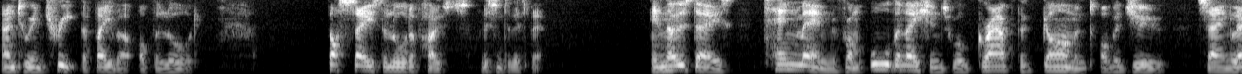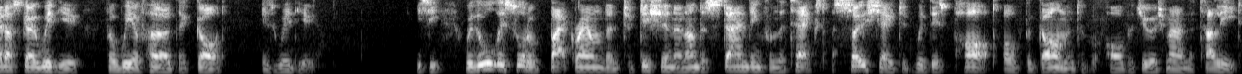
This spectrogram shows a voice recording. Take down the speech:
and to entreat the favour of the Lord. Thus says the Lord of hosts. Listen to this bit. In those days, ten men from all the nations will grab the garment of a Jew, saying, Let us go with you, for we have heard that God is with you. You see, with all this sort of background and tradition and understanding from the text associated with this part of the garment of, of, a Jewish man, the talit,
